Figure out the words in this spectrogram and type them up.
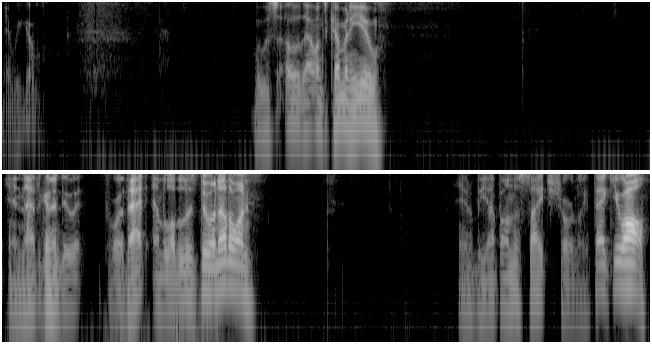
There we go. Lewis O, oh, that one's coming to you. And that's going to do it for that envelope. Let's do another one. It'll be up on the site shortly. Thank you all.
